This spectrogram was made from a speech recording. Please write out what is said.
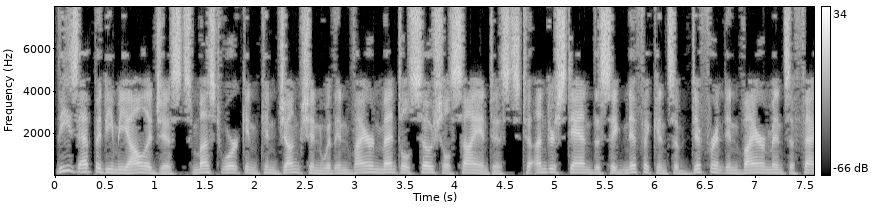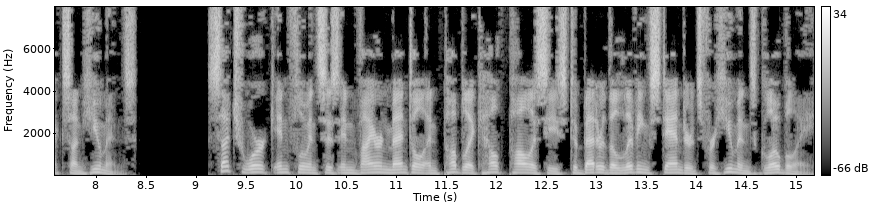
These epidemiologists must work in conjunction with environmental social scientists to understand the significance of different environments' effects on humans. Such work influences environmental and public health policies to better the living standards for humans globally.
